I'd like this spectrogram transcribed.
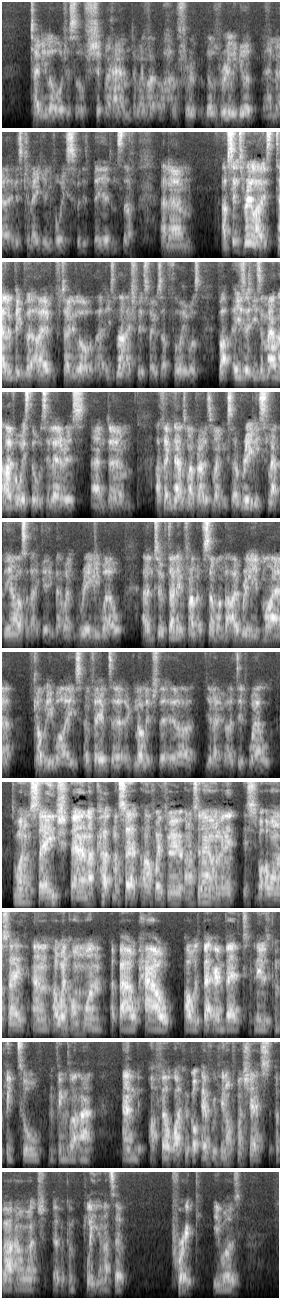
Tony Law just sort of shook my hand and went like, "Oh, that was, re- that was really good," and uh, in his Canadian voice with his beard and stuff. And um, I've since realised, telling people that I opened for Tony Law, that he's not actually as famous as I thought he was. But he's a, he's a man that I've always thought was hilarious, and um, I think that was my proudest moment because I really slapped the arse of that gig. That went really well, and to have done it in front of someone that I really admire comedy wise, and for him to acknowledge that uh, you know I did well. went on stage and I cut my set halfway through and I said, hang on a minute, this is what I want to say. And I went on one about how I was better in bed and he was a complete tool and things like that. And I felt like I got everything off my chest about how much of a complete and utter prick he was.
